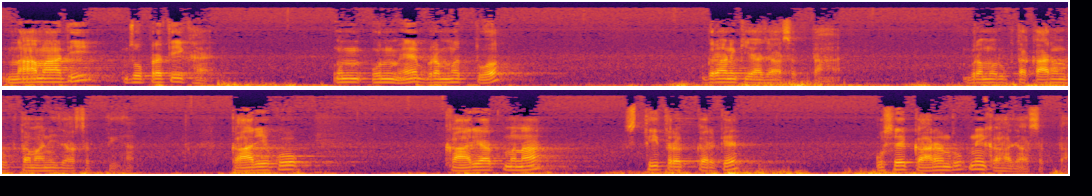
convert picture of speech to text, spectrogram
नामादि जो प्रतीक है, उन, उनमें ब्रह्मत्व ग्रहण किया जा सकता है। ब्रह्म रूपता कारण रूपता मानी जा सकती है। कार्य को कार्यात्मना स्थित रख करके उसे कारण रूप नहीं कहा जा सकता।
